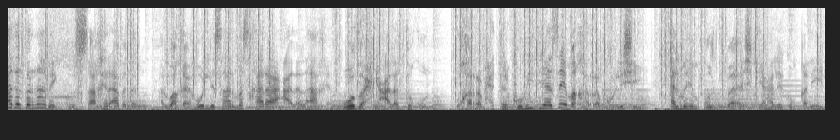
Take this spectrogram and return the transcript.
هذا البرنامج مش ساخر أبدا. الواقع هو اللي صار مسخرة على الآخر. وضحك على الدقون. وخرب حتى الكوميديا زي ما خرب كل شيء. المهم قلت بأشكي عليكم قليل.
